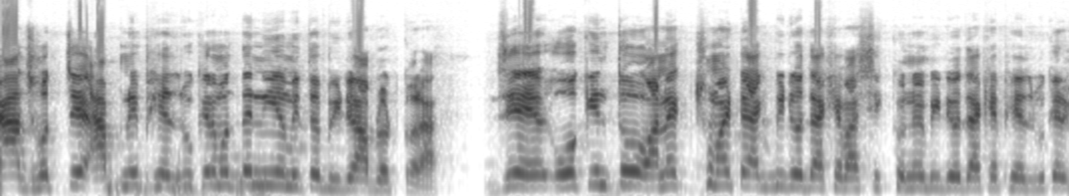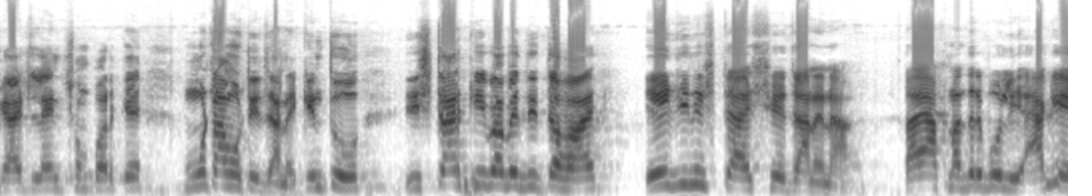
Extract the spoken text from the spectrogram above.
কাজ হচ্ছে আপনি ফেসবুকের মধ্যে নিয়মিত ভিডিও আপলোড করা, যে ও কিন্তু অনেক সময় ট্যাগ ভিডিও দেখে বা শিক্ষণীয় ভিডিও দেখে, ফেসবুকের গাইডলাইন সম্পর্কে মোটামুটি জানে, কিন্তু স্টার কীভাবে দিতে হয়, এই জিনিসটাই সে জানে না। তাই আপনাদের বলি, আগে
